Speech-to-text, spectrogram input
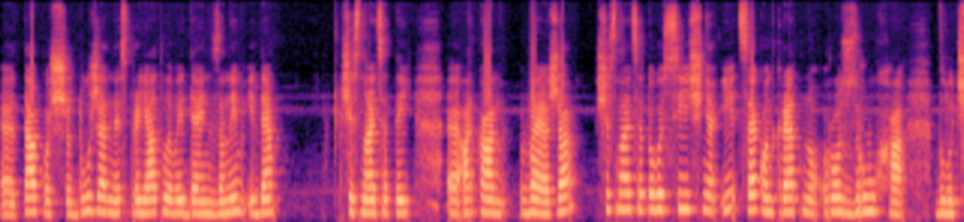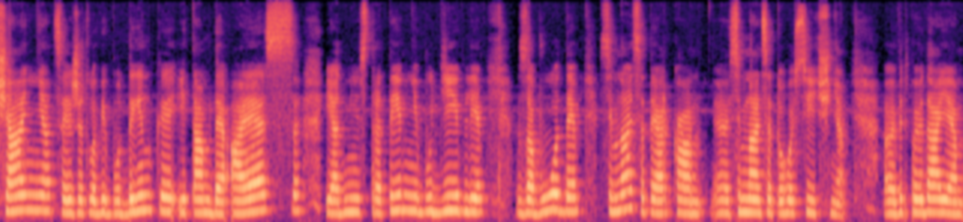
Е, Також дуже несприятливий день. За ним іде 16-й е, аркан вежа. 16 січня, і це конкретно розруха, влучання, це і житлові будинки, і там, де АЕС, і адміністративні будівлі, заводи. 17 аркан е, 17 січня е, відповідає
